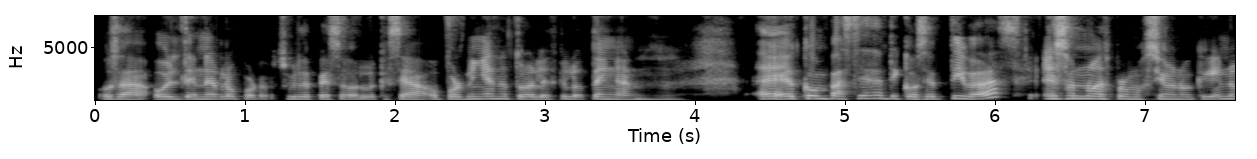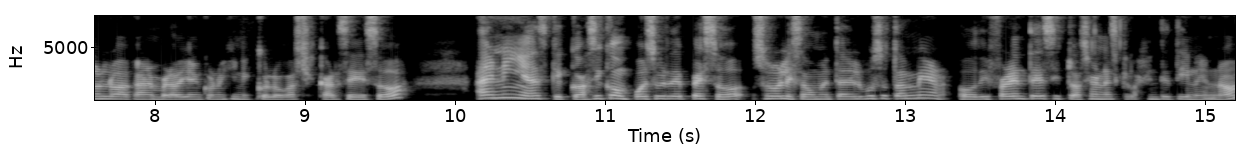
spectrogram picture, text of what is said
O sea, o el tenerlo por subir de peso, o lo que sea, o por niñas naturales que lo tengan. Eh, con pastillas anticonceptivas, eso no es promoción, ¿ok? No lo hagan, en verdad, vayan con un ginecólogo a checarse eso. Hay niñas que, así como puede subir de peso, solo les aumenta el busto también, o diferentes situaciones que la gente tiene, ¿no?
